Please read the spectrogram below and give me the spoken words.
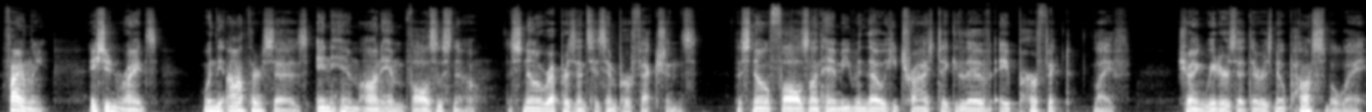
Finally, a student writes When the author says, In him, on him falls the snow, the snow represents his imperfections. The snow falls on him even though he tries to live a perfect life, showing readers that there is no possible way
